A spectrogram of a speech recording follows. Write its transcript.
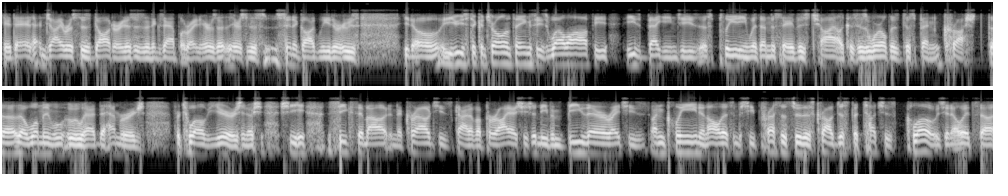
it, it, Jairus's daughter. This is an example, right? Here's a, here's this synagogue leader who's, you know, used to controlling things. He's well off. He he's begging Jesus, pleading with him to save his child because his world has just been crushed. The the woman who had the hemorrhage for 12 years, you know, she she seeks him out in the crowd. She's kind of a pariah. She shouldn't even be there, right? She's unclean and all this, and she presses presses through this crowd just to touch his clothes. You know, it's uh,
